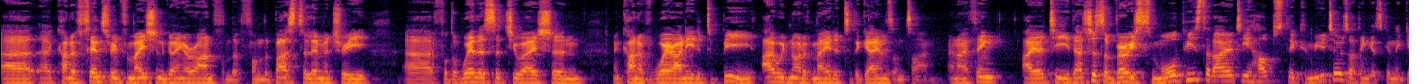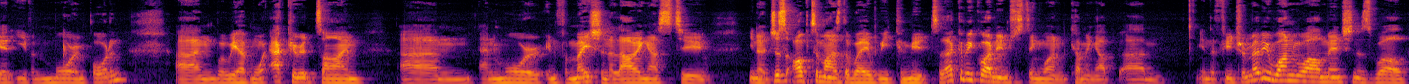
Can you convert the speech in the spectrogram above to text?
uh, uh, kind of sensor information going around from the from the bus telemetry uh, for the weather situation and kind of where I needed to be, I would not have made it to the games on time. And I think IoT that's just a very small piece that IoT helps the commuters. I think it's going to get even more important, um, where we have more accurate time um, and more information, allowing us to you know just optimize the way we commute. So that could be quite an interesting one coming up um, in the future. Maybe one more I'll mention as well.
